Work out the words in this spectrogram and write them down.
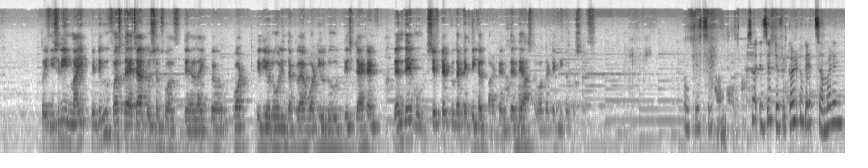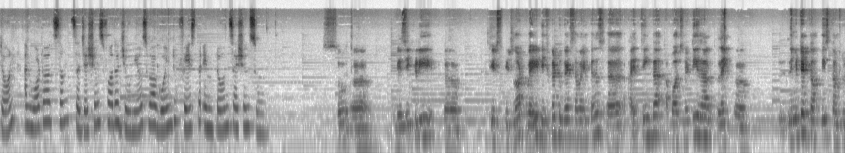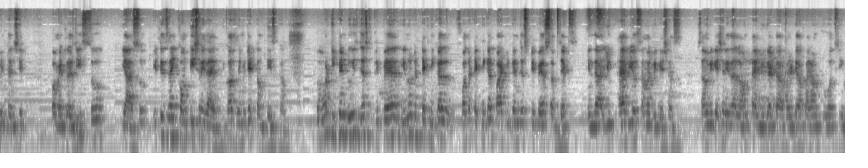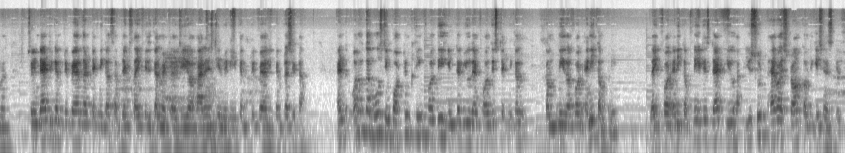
So initially in my interview, first the HR questions was there like uh, what is your role in the club, what you do, this, that, and then they moved, shifted to the technical part, and then they asked about the technical questions. Okay, so so is it difficult to get summer intern, and what are some suggestions for the juniors who are going to face the intern session soon? So uh, basically. Uh, it's it's not very difficult to get summer interns. Uh, I think the opportunities are like uh, limited companies come to internship for metallurgy. So yeah, so it is like competition is high because limited companies come. So what you can do is just prepare, you know, the technical for the technical part. You can just prepare subjects in the you have your summer vacations. Summer vacation is a long time. You get a holiday of around two or three months so in that you can prepare the technical subjects like physical metallurgy or iron steel making. You can prepare, you can brush it up. And one of the most important thing for the interviews and for this technical companies or for any company, like for any company, it is that you you should have a strong communication skills.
